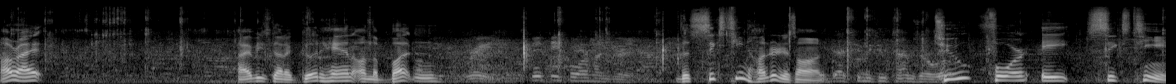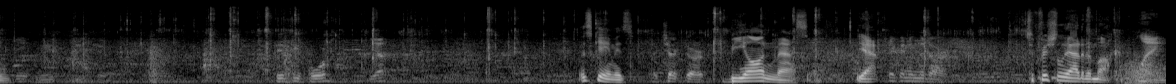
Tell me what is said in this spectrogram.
All right. Ivey's got a good hand on the button. Raise 5400. The 1600 is on. You guys see me two times in a row. Two, four, eight, 16. 54. Yep. This game is I checked art. beyond massive. Yeah, Chicken in the dark. it's officially out of the muck. Playing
